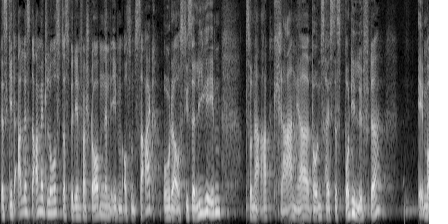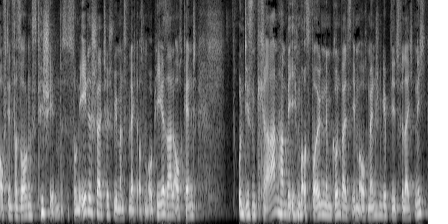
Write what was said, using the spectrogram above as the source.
Das geht alles damit los, dass wir den Verstorbenen eben aus dem Sarg oder aus dieser Liege eben so eine Art Kran, ja, bei uns heißt das Bodylifter, eben auf den Versorgungstisch eben. Das ist so ein Edelstahltisch, wie man es vielleicht aus dem OP-Saal auch kennt. Und diesen Kran haben wir eben aus folgendem Grund, weil es eben auch Menschen gibt, die jetzt vielleicht nicht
